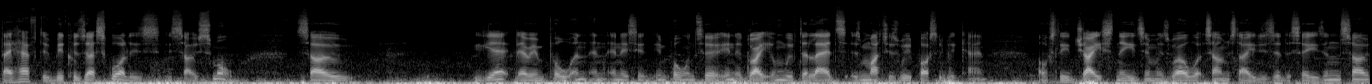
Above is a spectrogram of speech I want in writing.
They have to because their squad is, is so small. So yeah, they're important, and, and it's important to integrate them with the lads as much as we possibly can. Obviously, Jace needs them as well at some stages of the season. So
